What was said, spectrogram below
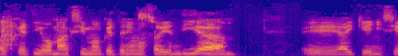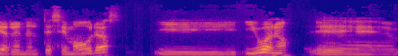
objetivo máximo que tenemos hoy en día, eh, hay que iniciar en el TC Mouras. Y, bueno, eh,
